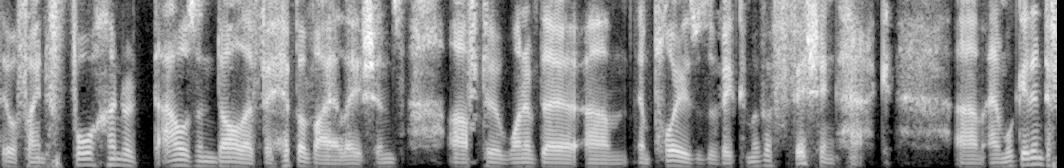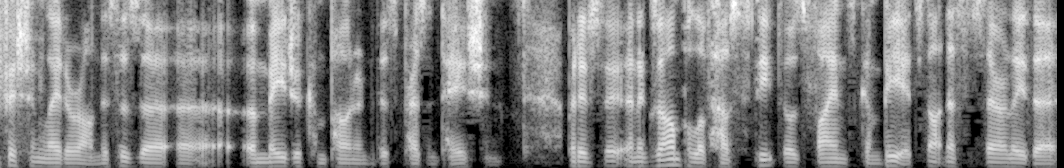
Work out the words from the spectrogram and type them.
They were fined $400,000 for HIPAA violations after one of their um, employees was a victim of a phishing hack. Um, and we'll get into phishing later on. This is a, a, a major component of this presentation. But it's a, an example of how steep those fines can be. It's not necessarily the,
